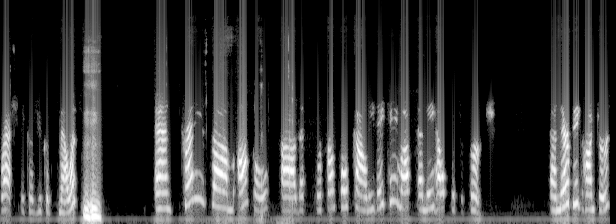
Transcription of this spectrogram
fresh because you could smell it. hmm And Trenny's um, uncles uh, that were from Polk County, they came up and they helped with the search. And they're big hunters.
